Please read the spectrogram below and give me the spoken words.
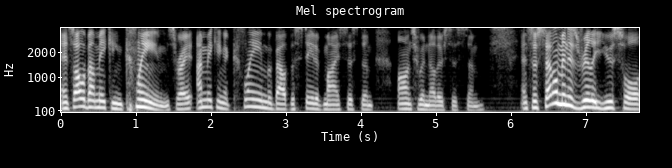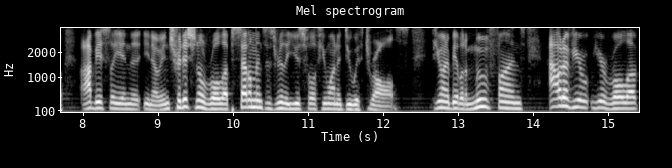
And it's all about making claims, right? I'm making a claim about the state of my system onto another system. And so settlement is really useful, obviously in the, you know, in traditional rollup, settlements is really useful if you want to do withdrawals. If you want to be able to move funds out of your, your rollup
